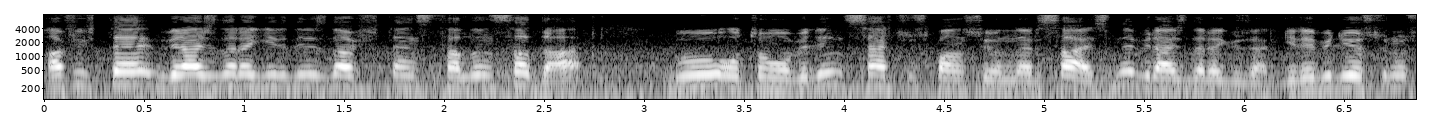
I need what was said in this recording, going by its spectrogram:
Hafifte virajlara girdiğinizde hafiften salınsa da bu otomobilin sert süspansiyonları sayesinde virajlara güzel girebiliyorsunuz.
